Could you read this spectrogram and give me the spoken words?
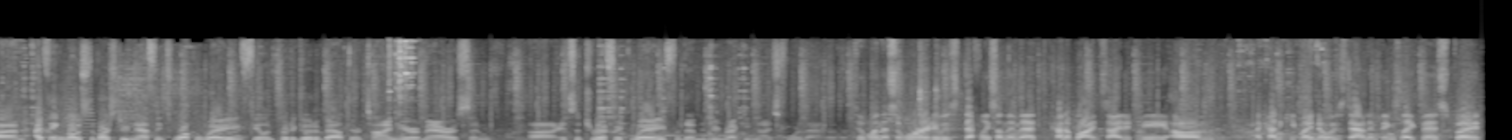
um, I think most of our student athletes walk away feeling pretty good about their time here at Marist, and uh, it's a terrific way for them to be recognized for that. To win this award, it was definitely something that kind of blindsided me. Um, I kind of keep my nose down in things like this, but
